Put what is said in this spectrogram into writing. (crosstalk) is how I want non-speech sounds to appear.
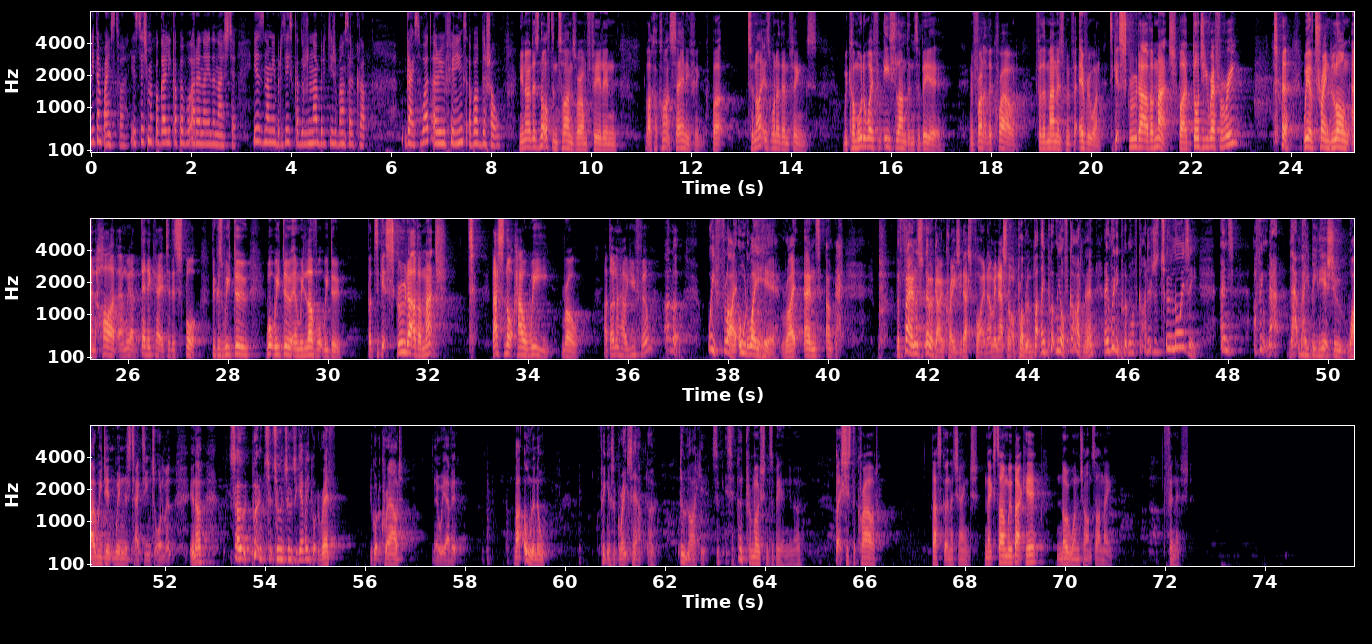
Witam Państwa. Jesteśmy po gali KPW Arena 11. Jest z nami brytyjska drużyna British Bouncer Club. Guys, what are your feelings about the show? You know, there's not often times where I'm feeling like I can't say anything, but tonight is one of them things. We come all the way from East London to be here, in front of the crowd, for the management, for everyone, to get screwed out of a match by a dodgy referee. (laughs) we have trained long and hard, and we are dedicated to this sport because we do what we do and we love what we do. But to get screwed out of a match, (tsk) that's not how we roll. I don't know how you feel. Oh, look, we fly all the way here, right? And um, (sighs) the fans, they were going crazy. That's fine. I mean, that's not a problem. But they put me off guard, man. They really put me off guard. It was just too noisy. And I think that that may be the issue why we didn't win this tag team tournament. You know, so putting two and two together, you've got the ref, you've got the crowd. There we have it. But all in all, I think it's a great setup, though. Do like it. It's a, it's a good promotion to be in, you know. But it's just the crowd. That's going to change. Next time we're back here, no one chants our name. Finished.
